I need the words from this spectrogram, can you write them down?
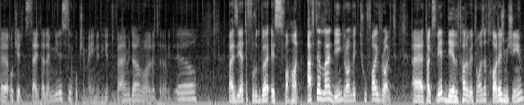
اه، اوکی سریعتر داریم می‌رسیم. اوکی من اینو دیگه ور میدارم. رولت رایدل وضعیت فرودگاه اصفهان. افتر لندینگ رانوی 25 رایت taxiway delta رو به احتمال زیاد خارج میشیم.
